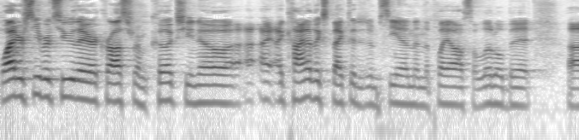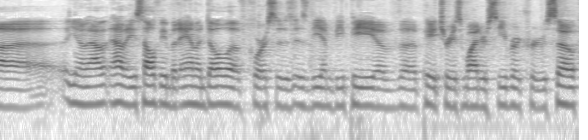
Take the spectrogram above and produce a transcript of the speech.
wide receiver two there across from Cooks. You know, I, I kind of expected to see him in the playoffs a little bit uh, you know, now, now, that he's healthy. But Amendola, of course, is, is the MVP of the Patriots wide receiver crew. So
